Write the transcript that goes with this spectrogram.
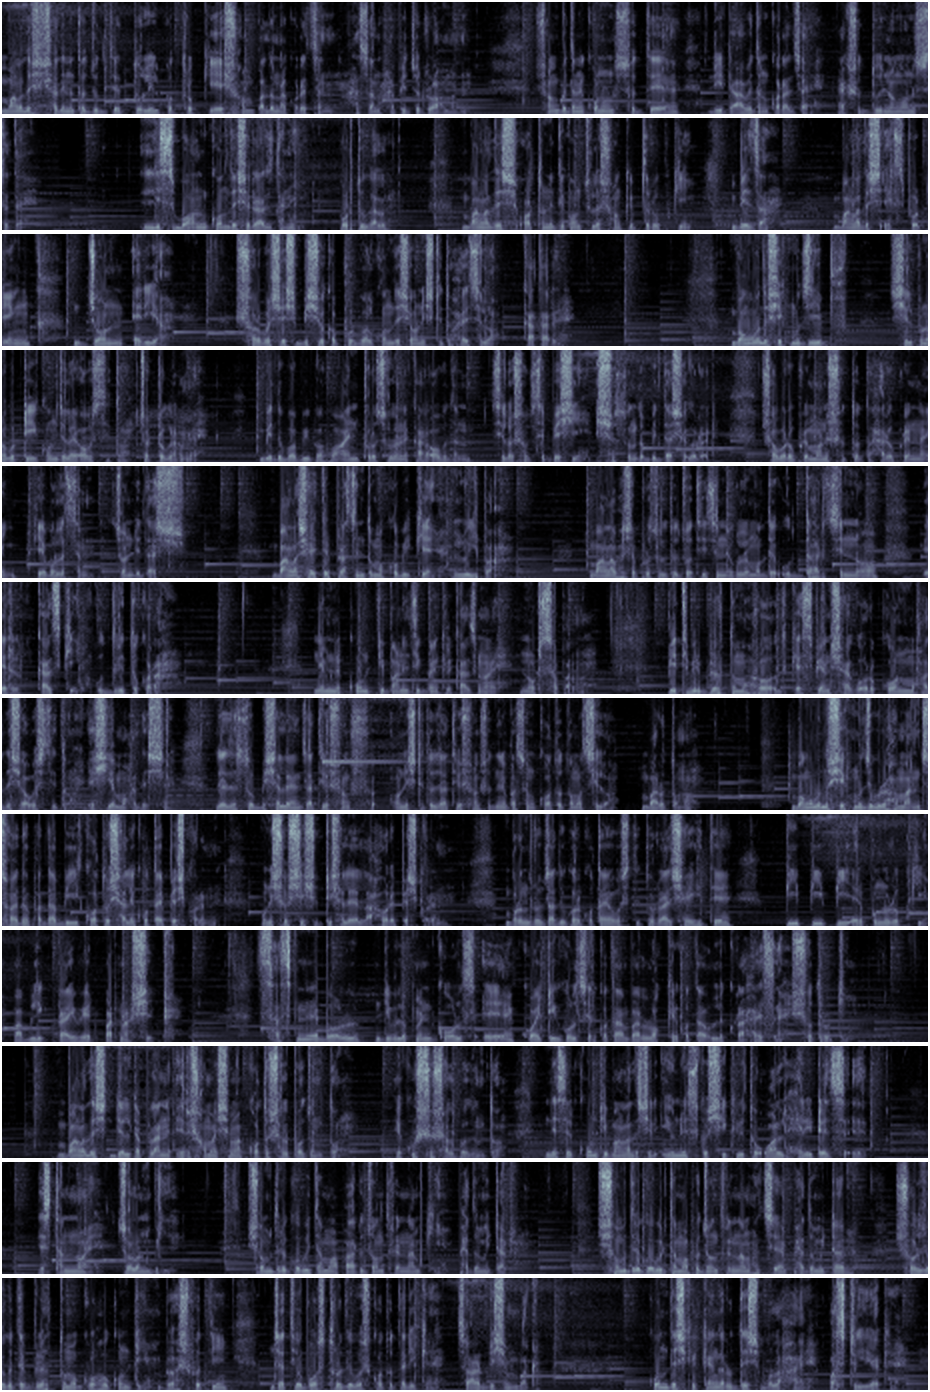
বাংলাদেশের স্বাধীনতা যুদ্ধের দলিলপত্র কে সম্পাদনা করেছেন? হাসান হাফিজুর রহমান। সংবিধানের কোন অনুচ্ছেদে রিট আবেদন করা যায়? একশো দুই নং অনুচ্ছেদে। লিসবন কোন দেশের রাজধানী? পর্তুগাল। বাংলাদেশ অর্থনৈতিক অঞ্চলের সংক্ষিপ্ত রূপ কি? BEZA. Bangladesh exporting zone area. সর্বশেষ বিশ্বকাপ ফুটবল কোন দেশে অনুষ্ঠিত হয়েছিল? কাতারে। বঙ্গবন্ধু শেখ মুজিব শিল্পনগরটি কোন জেলায় অবস্থিত? চট্টগ্রামে। বিধবা বিবাহ আইন প্রচলনে কার অবদান ছিল সবচেয়ে বেশি, ঈশ্বরচন্দ্র বিদ্যাসাগরের। সবার উপরে মনুষ্যত্ব তাহার উপরে নাই, কে বলেছেন চণ্ডীদাস বাংলা সাহিত্যের প্রাচীনতম কবি কে? লুইপা। বাংলা ভাষা প্রচলিত জ্যোতিষ চিহ্নগুলোর মধ্যে উদ্ধার চিহ্ন এর কাজ কি? উদ্ধৃত করা। নিম্নের কোনটি বাণিজ্যিক ব্যাংকের কাজ নয়? নোট ছাপানো। পৃথিবীর বৃহত্তম হ্রদ ক্যাসপিয়ান সাগর কোন মহাদেশে অবস্থিত? এশিয়া মহাদেশে। দু হাজার চব্বিশ সালে জাতীয় সংসদ অনুষ্ঠিত জাতীয় সংসদ নির্বাচন কততম ছিল? বারোতম। বঙ্গবন্ধু শেখ মুজিবুর রহমান ছয় দফা দাবি কত সালে কোথায় পেশ করেন? উনিশশো ছেষট্টি সালে লাহোরে পেশ করেন। বরেন্দ্র জাদুঘর কোথায় অবস্থিত? রাজশাহীতে। পিপিপি এর পূর্ণরূপ কি? Public private partnership. Sustainable development goals এ কয়টি গোলসের কথা বা লক্ষ্যের কথা উল্লেখ করা হয়েছে? সতেরোটি। বাংলাদেশ ডেল্টা প্ল্যান এর সময়সীমা কত সাল পর্যন্ত? একুশশো সাল পর্যন্ত। নেসের কোনটি বাংলাদেশের ইউনেস্কো স্বীকৃত ওয়ার্ল্ড হেরিটেজ স্থান নয়? চলন বিল। সমুদ্রের গভীরতা মাপার যন্ত্রের নাম কি? ফ্যাদোমিটার সমুদ্রের গভীরতা মাপার যন্ত্রের নাম হচ্ছে ফ্যাদোমিটার সৌরজগতের বৃহত্তম গ্রহ কোনটি? বৃহস্পতি জাতীয় বস্ত্র দিবস কত তারিখে? চার ডিসেম্বর। কোন দেশকে ক্যাঙ্গারু দেশ বলা হয়? অস্ট্রেলিয়াকে।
